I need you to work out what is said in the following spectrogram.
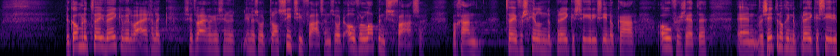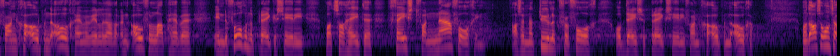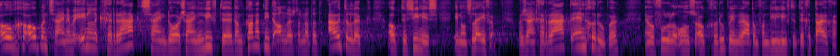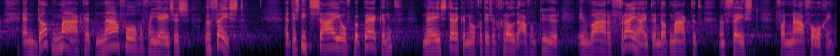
De komende twee weken willen we eigenlijk, zitten we eigenlijk eens in een, soort transitiefase, een soort overlappingsfase. We gaan twee verschillende prekenseries in elkaar overzetten. En we zitten nog in de prekenserie van geopende ogen. En we willen dat er een overlap hebben in de volgende prekenserie, wat zal heten Feest van Navolging. Als een natuurlijk vervolg op deze preekserie van geopende ogen. Want als onze ogen geopend zijn en we innerlijk geraakt zijn door zijn liefde, dan kan het niet anders dan dat het uiterlijk ook te zien is in ons leven. We zijn geraakt en geroepen en we voelen ons ook geroepen inderdaad om van die liefde te getuigen. En dat maakt het navolgen van Jezus een feest. Het is niet saai of beperkend. Nee, sterker nog, het is een groot avontuur in ware vrijheid. En dat maakt het een feest van navolging.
